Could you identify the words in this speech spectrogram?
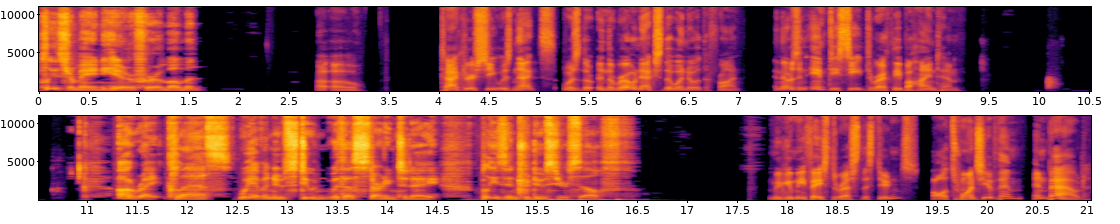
please remain here for a moment. Uh oh. Takaru's seat was next was the in the row next to the window at the front, and there was an empty seat directly behind him. All right, class. We have a new student with us starting today. Please introduce yourself. Megumi faced the rest of the students, all twenty of them, and bowed.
